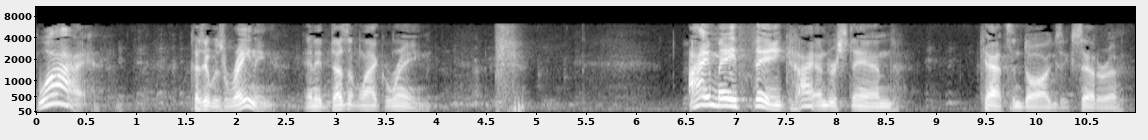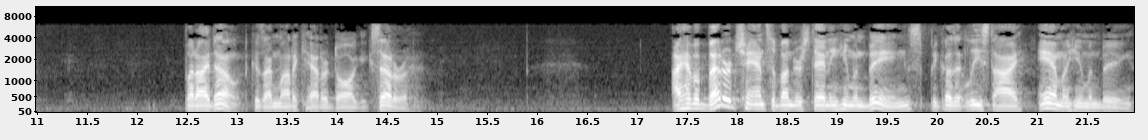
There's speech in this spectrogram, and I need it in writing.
Why? Because it was raining, and it doesn't like rain. I may think I understand cats and dogs, etc., but I don't because I'm not a cat or dog, etc. I have a better chance of understanding human beings because at least I am a human being.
